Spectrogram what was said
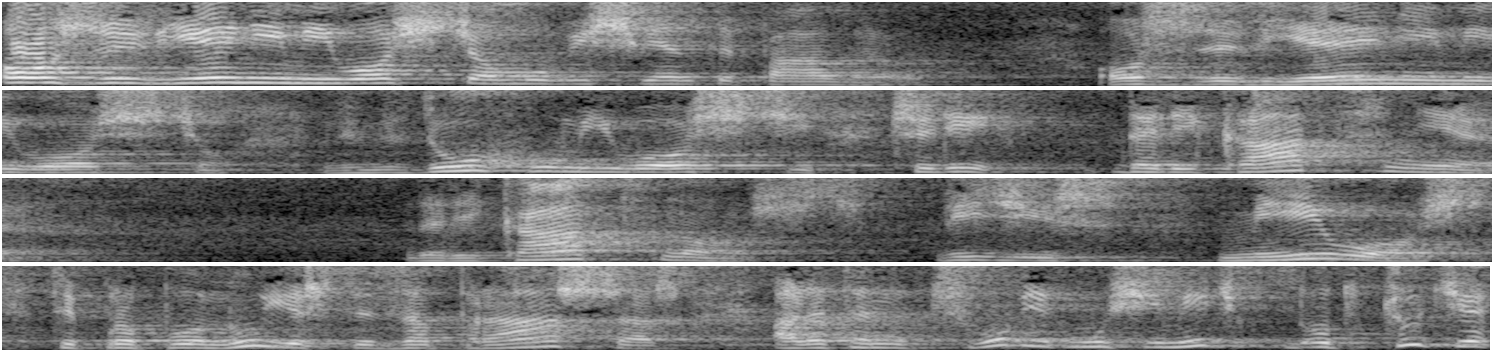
ożywieni miłością, mówi święty Paweł. Ożywieni miłością, w duchu miłości, czyli delikatnie, delikatność. Widzisz, miłość, ty proponujesz, ty zapraszasz, ale ten człowiek musi mieć odczucie,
